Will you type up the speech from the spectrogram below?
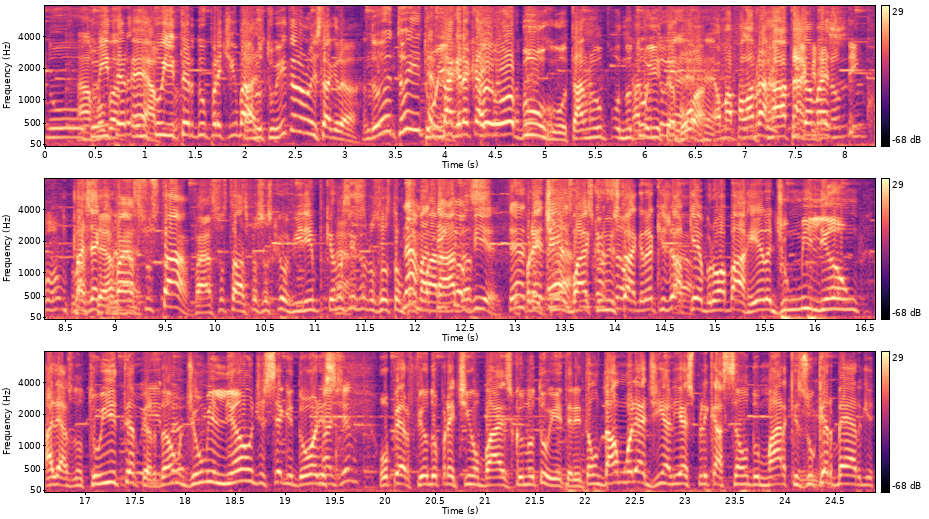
no Arroba- Twitter, é, no Twitter do Pretinho Tá no. Twitter ou no Instagram? Do Twitter. O Instagram caiu. Ô, burro, tá no, no Tá no Twitter, boa. É uma palavra rápida, Instagram mas, não tem como. mas é que certo. vai assustar. Vai assustar as pessoas que ouvirem, porque eu não sei se as pessoas estão Não, mas tem preparadas. que ouvir. Tem, O Pretinho Básico no. Instagram que já quebrou a barreira de um milhão, aliás, no Twitter, perdão, de um milhão de seguidores. Imagina. O perfil do Pretinho Básico no Twitter. Então dá uma olhadinha ali a explicação do Mark Zuckerberg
